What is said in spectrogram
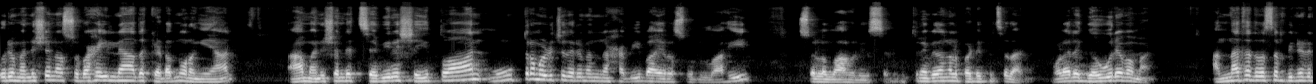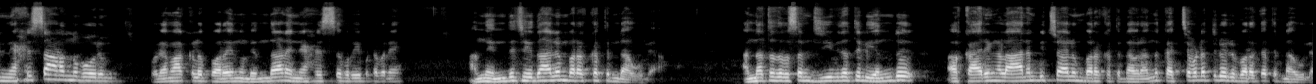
ഒരു മനുഷ്യന് സുബഹയില്ലാതെ കിടന്നുറങ്ങിയാൽ ആ മനുഷ്യന്റെ ചെവിയിലെ ഷെയ്ത്വാൻ മൂത്രമൊഴിച്ചു തരുമെന്ന് ഹബീബായ റസൂലുള്ളാഹി സല്ലാഹു അലൈഹി വസ്ലം നബി തങ്ങൾ പഠിപ്പിച്ചതാണ്. വളരെ ഗൗരവമാണ്. അന്നത്തെ ദിവസം പിന്നീട് നെഹസാണെന്ന് പോലും ഉലമാക്കൾ പറയുന്നുണ്ട്. എന്താണ് നെഹസ് പ്രിയപ്പെട്ടവനെ? അന്ന് എന്ത് ചെയ്താലും ബറക്കത്തുണ്ടാവൂല അന്നത്തെ ദിവസം ജീവിതത്തിൽ എന്ത് കാര്യങ്ങൾ ആരംഭിച്ചാലും പറക്കത്തുണ്ടാവില്ല അന്ന് കച്ചവടത്തിൽ ഒരു ബറക്കത്തുണ്ടാവില്ല.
